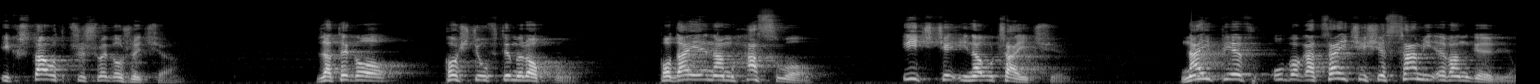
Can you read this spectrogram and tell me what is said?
i kształt przyszłego życia. Dlatego Kościół w tym roku podaje nam hasło: idźcie i nauczajcie. Najpierw ubogacajcie się sami Ewangelią.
